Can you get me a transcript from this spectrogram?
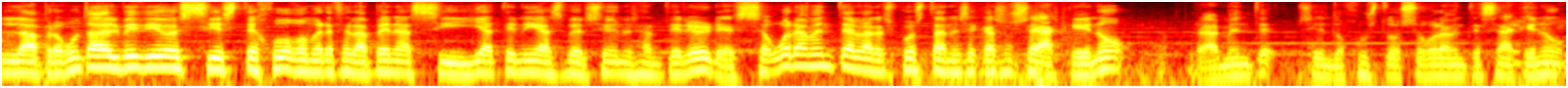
La pregunta del vídeo es si este juego merece la pena si ya tenías versiones anteriores. Seguramente la respuesta en ese caso sea que no. Realmente, siendo justo, seguramente sea que no.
